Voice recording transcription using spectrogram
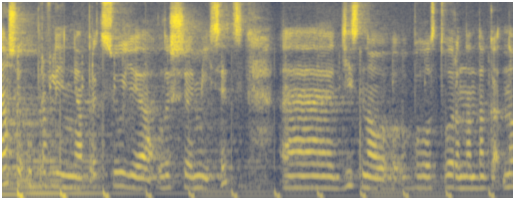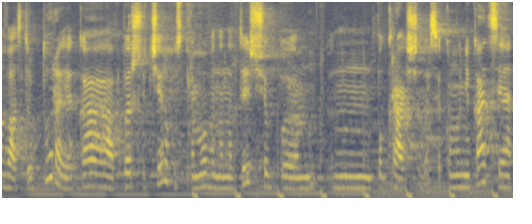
Наше управління працює лише місяць. Е, Дійсно була створена нова структура, яка в першу чергу спрямована на те, щоб ем, покращилася комунікація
